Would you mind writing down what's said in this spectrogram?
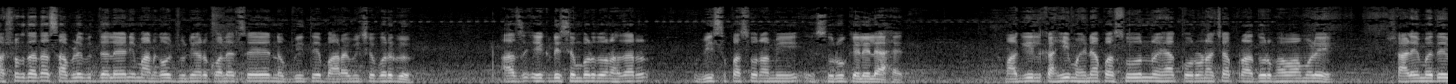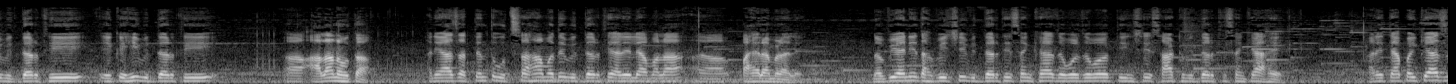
अशोकदादा साबळे विद्यालय आणि मानगाव ज्युनियर कॉलेजचे नववी ते बारावीचे वर्ग आज एक डिसेंबर दोन हजार वीसपासून आम्ही सुरू केलेले आहेत. मागील काही महिन्यापासून ह्या कोरोनाच्या प्रादुर्भावामुळे शाळेमध्ये विद्यार्थी एकही विद्यार्थी आला नव्हता. आणि आज अत्यंत उत्साहामध्ये विद्यार्थी आलेले आम्हाला पाहायला मिळाले. नववी आणि दहावीची विद्यार्थी संख्या जवळजवळ तीनशे साठ विद्यार्थी संख्या आहे. आणि त्यापैकी आज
